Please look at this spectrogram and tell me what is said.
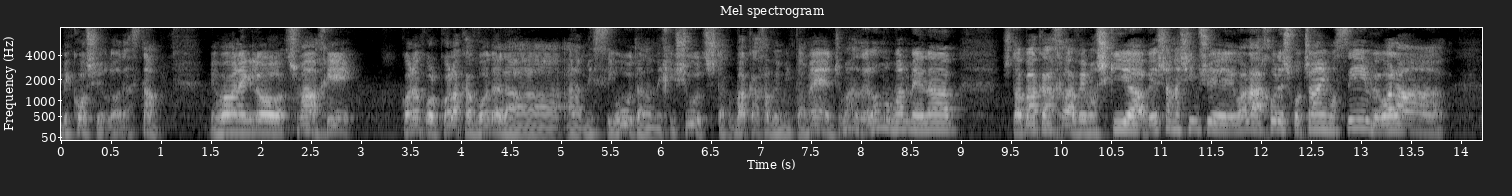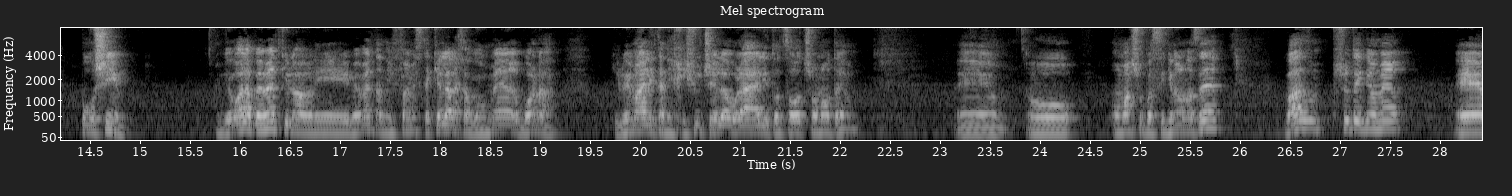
בכושר, לא יודע, סתם. אני אבוא ואני אגיד לו, שמע אחי, קודם כל, כל הכבוד על, ה, על המסירות, על הנחישות, שאתה בא ככה ומתאמן, שמע, זה לא מובן מאליו שאתה בא ככה ומשקיע, ויש אנשים שוואלה, חודש, חודשיים עושים, ווואלה, פורשים. ווואלה, באמת, כאילו, אני, באמת, אני לפעמים מסתכל עליך ואומר, בואנה, כאילו, אם היה לי את הנחישות שלו, אולי היה לי תוצאות שונות היום. אה, או, או משהו בסגנון הזה, ואז פשוט הייתי אומר, אה,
